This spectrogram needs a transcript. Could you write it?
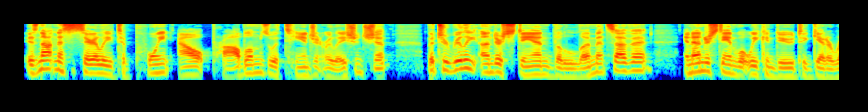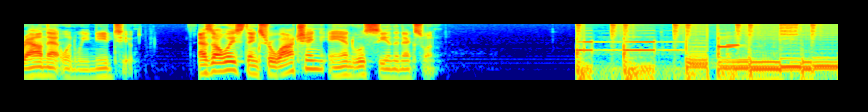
is not necessarily to point out problems with tangent relationship, but to really understand the limits of it and understand what we can do to get around that when we need to. As always, thanks for watching, and we'll see you in the next one. Thank you.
